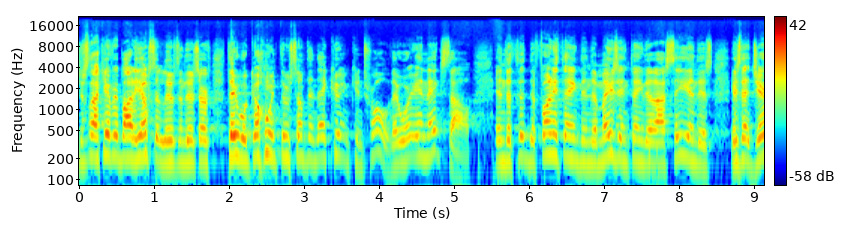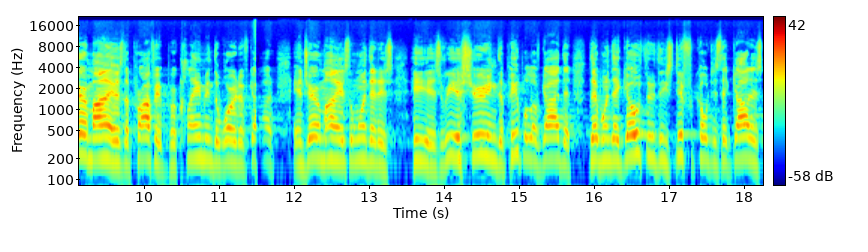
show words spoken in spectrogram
Just like everybody else that lives in this earth, they were going through something they couldn't control. They were in exile. And the, th- the funny thing and the amazing thing that I see in this is that Jeremiah is the prophet proclaiming the word of God. And Jeremiah is the one that is, he is reassuring the people of God that, that when they go through these difficulties, that God is,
